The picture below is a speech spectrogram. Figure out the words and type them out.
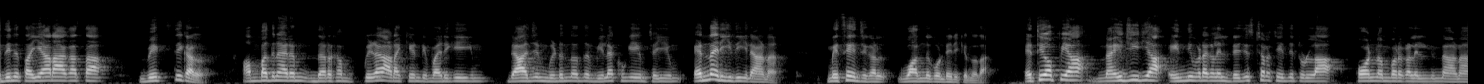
ഇതിന് തയ്യാറാകാത്ത വ്യക്തികൾ അമ്പതിനായിരം ദർഹം പിഴ അടയ്ക്കേണ്ടി വരികയും രാജ്യം വിടുന്നത് വിലക്കുകയും ചെയ്യും എന്ന രീതിയിലാണ് മെസ്സേജുകൾ വന്നുകൊണ്ടിരിക്കുന്നത്. എത്യോപ്യ നൈജീരിയ എന്നിവിടങ്ങളിൽ രജിസ്റ്റർ ചെയ്തിട്ടുള്ള ഫോൺ നമ്പറുകളിൽ നിന്നാണ്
